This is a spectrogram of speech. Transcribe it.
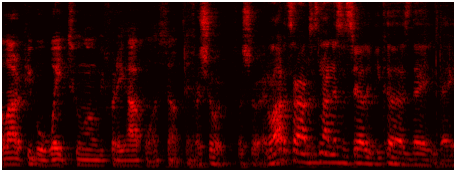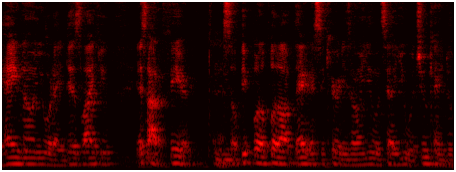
a lot of people wait too long before they hop on something. For sure, for sure. And a lot of times it's not necessarily because they they hate on you or they dislike you. It's out of fear. And Mhm. so people will put off their insecurities on you and tell you what you can't do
